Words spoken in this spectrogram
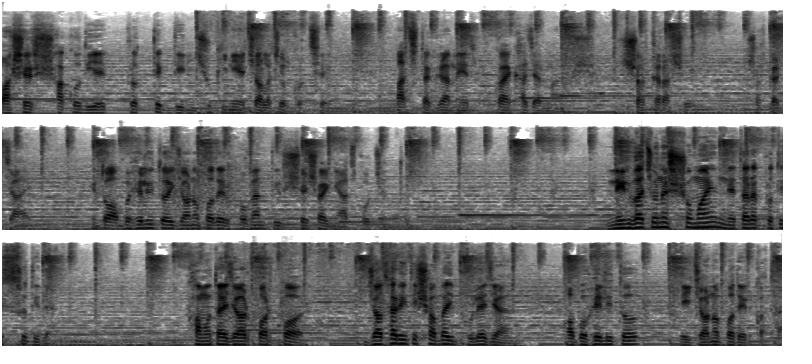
বাঁশের সাঁকো দিয়ে প্রত্যেক দিন ঝুঁকি নিয়ে চলাচল করছে পাঁচটা গ্রামের কয়েক হাজার মানুষ। সরকার আসে, সরকার যায়, কিন্তু অবহেলিত এই জনপদের ভোগান্তির শেষ হয়নি আজ পর্যন্ত। নির্বাচনের সময় নেতারা প্রতিশ্রুতি দেন। ক্ষমতায় যাওয়ার পরপর যথারীতি সবাই ভুলে যান অবহেলিত এই জনপদের কথা।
